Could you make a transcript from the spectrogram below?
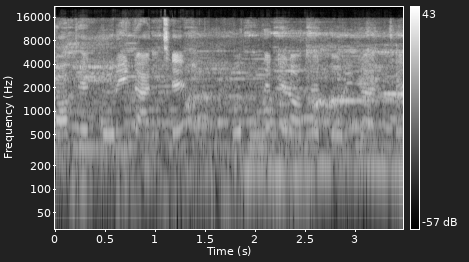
রথের দড়ি টানছে, প্রত্যেকে রথের দড়ি টানছে।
